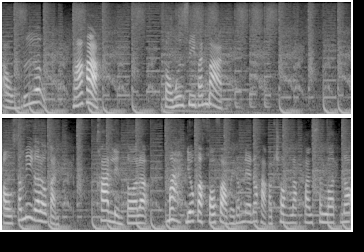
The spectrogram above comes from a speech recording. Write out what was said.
เอาเรื่อง มาค่ะ 24,000 บาท เอาซัมมี่ก็แล้วกันคาดเหรียญต่อละ มาเดี๋ยวกับขอฝากไว้น้ำแน่เนาะค่ะกับช่องรักปันสล็อตเนาะ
